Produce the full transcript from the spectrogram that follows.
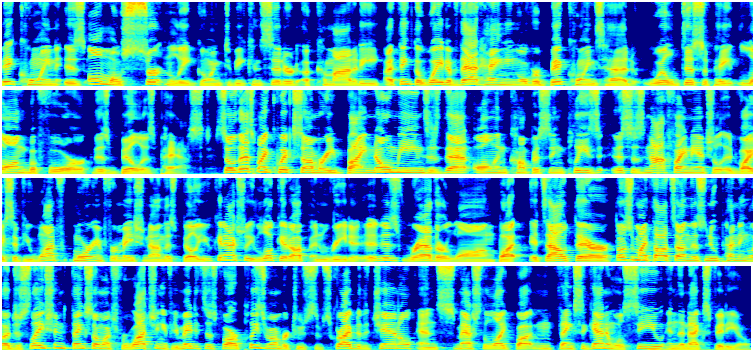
Bitcoin is almost certainly going to be considered a commodity. I think the weight of that hanging over Bitcoin's head will dissipate long before this bill is passed. So that's my quick summary. By no means is that all encompassing. Please, this is not financial advice. If you want more information on this bill, you can actually look it up and read it. It is rather long, but it's out there. Those are my thoughts on this new pending legislation. Thanks so much for watching. If you made it this far, please remember to subscribe to the channel and smash the like button. Thanks again, and we'll see you in the next video.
